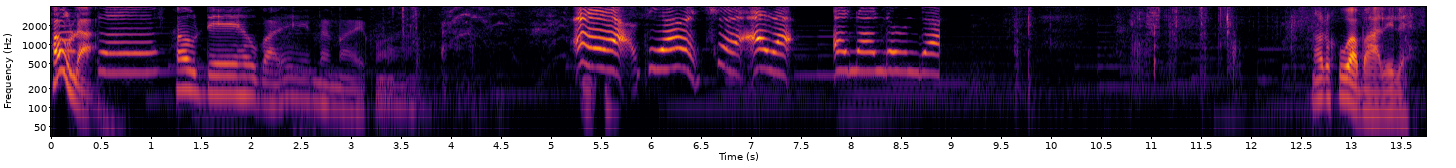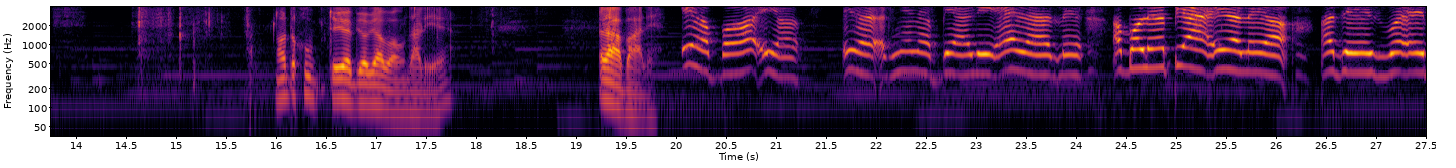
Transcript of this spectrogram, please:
ဟုတ်လားဟုတ်တယ်ဟုတ်ပါတယ်မှန်ပါတယ်ခွာအဲ့ဒီရချဲအဲ့ဒါအဲ့ဒါလုံးတော့နောက်တစ်ခုကဘာလေးလဲနောက်တစ်ခုတည့်ရပြောပြပါအောင်ဒါလေးရအဲ့ဒါဘာလဲအဲ့ဘာအဲ့အဲ့ငါလည်းပြလေးအဲ့ အပေါ်လေးပြအေးလေးရအဒီဝေး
